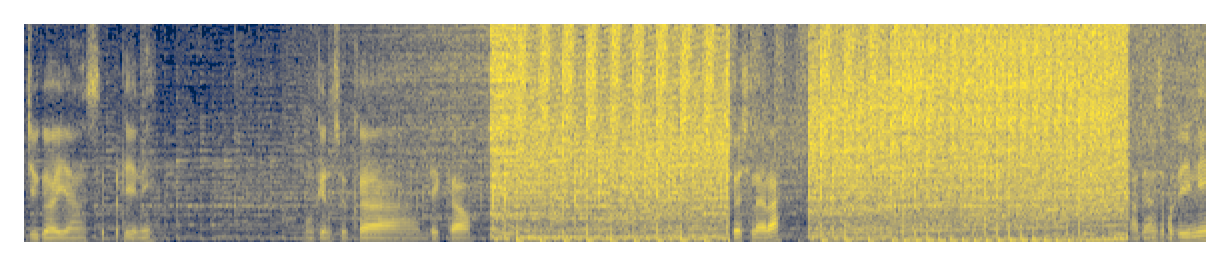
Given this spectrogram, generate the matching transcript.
Juga yang seperti ini mungkin suka dekal sesuai selera. Ada yang seperti ini.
